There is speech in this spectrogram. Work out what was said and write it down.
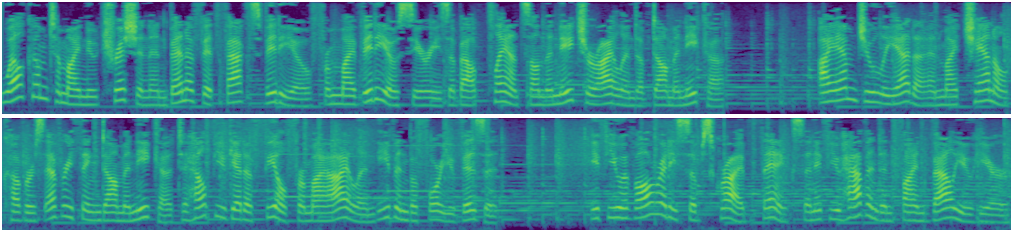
Welcome to my nutrition and benefit facts video from my video series about plants on the nature island of Dominica. I am Julietta and my channel covers everything Dominica to help you get a feel for my island even before you visit. If you have already subscribed thanks and if you haven't and find value here,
